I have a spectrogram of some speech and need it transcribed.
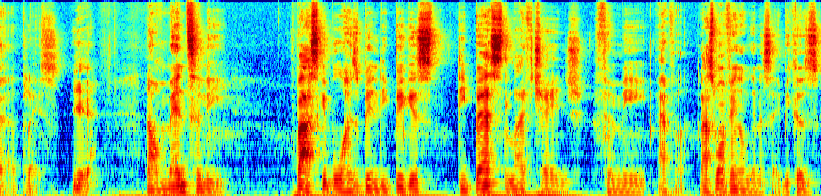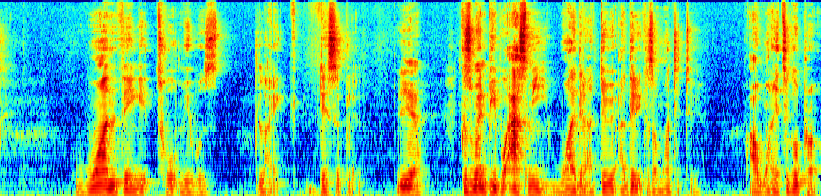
better place. yeah, Now, mentally, basketball has been the biggest, the best life change for me ever. That's one thing I'm gonna say because one thing it taught me was like discipline. yeah, Because when people ask me why did I do it, I did it because I wanted to. I wanted to go pro,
